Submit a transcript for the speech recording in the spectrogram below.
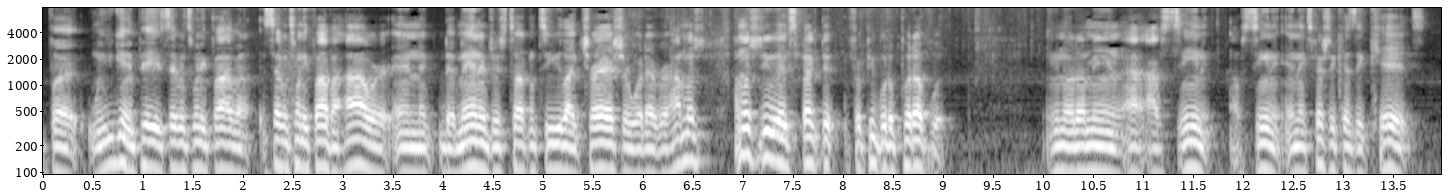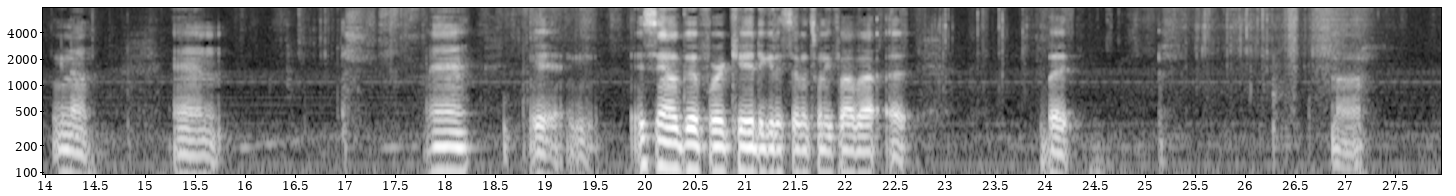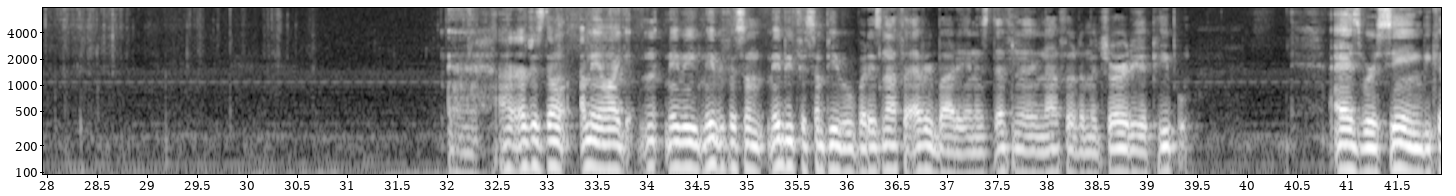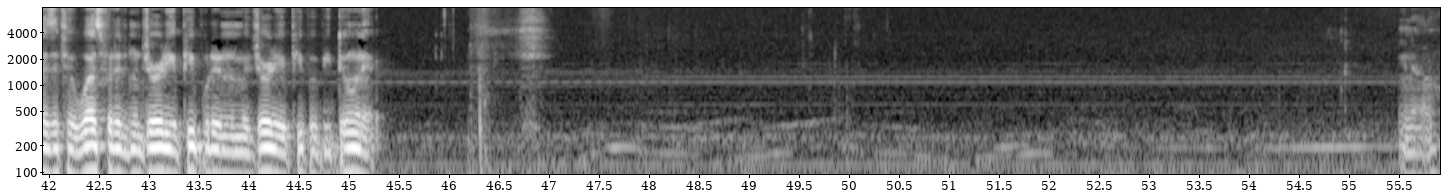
But when you're getting paid seven twenty five seven twenty five an hour, and the, the, manager's talking to you like trash or whatever, how much how much do you expect it for people to put up with? You know what I mean? I, have seen it. I've seen it, and especially because they're kids, you know, and and yeah, it sounds good for a kid to get a seven twenty five, uh, but nah. I, I just don't. I mean, like maybe maybe for some maybe for some people, but it's not for everybody, and it's definitely not for the majority of people. As we're seeing, because if it was for the majority of people, then the majority of people would be doing it. You know,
